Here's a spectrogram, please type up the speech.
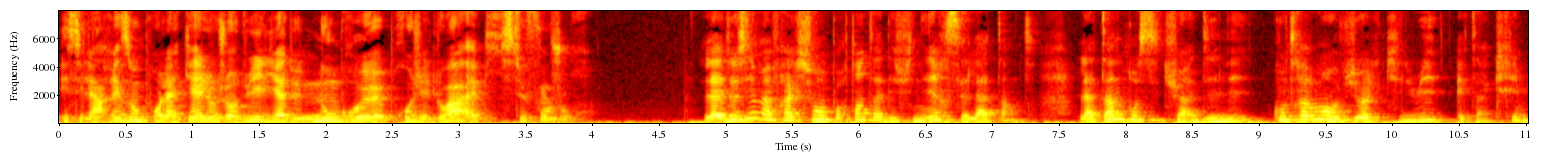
et c'est la raison pour laquelle aujourd'hui il y a de nombreux projets de loi qui se font jour. La deuxième infraction importante à définir, c'est l'atteinte. L'atteinte constitue un délit, contrairement au viol qui, lui, est un crime.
